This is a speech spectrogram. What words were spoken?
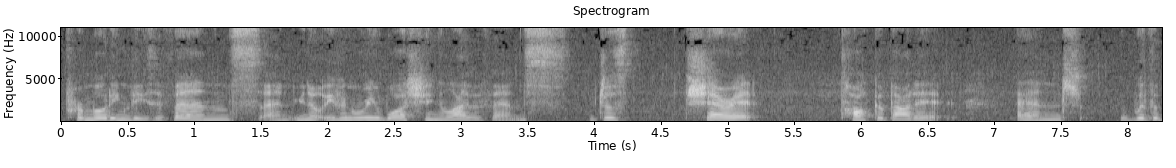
promoting these events and you know even rewatching live events just share it talk about it and with a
